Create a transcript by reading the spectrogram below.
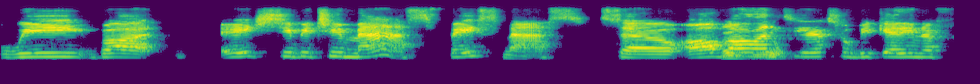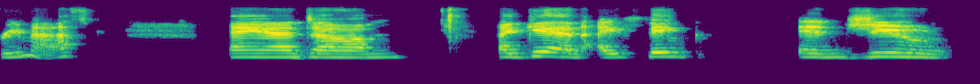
we bought HCB2 masks, face masks. So all volunteers will be getting a free mask. And um, again, I think in June,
